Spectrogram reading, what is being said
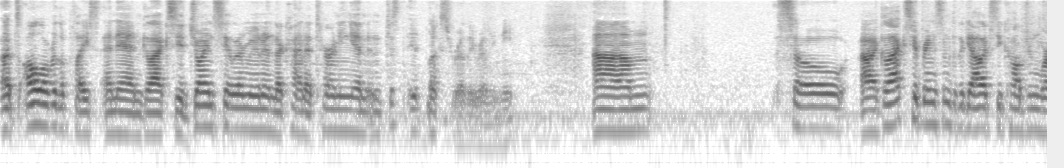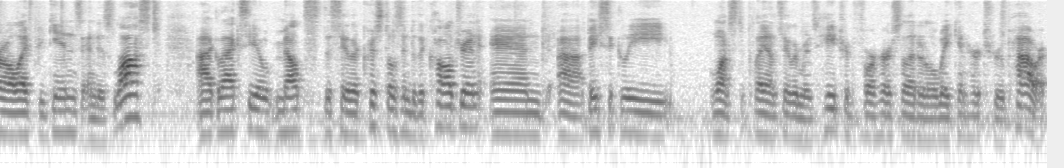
it's all over the place. And then Galaxia joins Sailor Moon, and they're kind of turning it, and just it looks really really neat. Um, so uh, Galaxia brings them to the Galaxy Cauldron where all life begins and is lost. Uh, Galaxia melts the Sailor crystals into the cauldron and uh, basically wants to play on Sailor Moon's hatred for her so that it'll awaken her true power.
